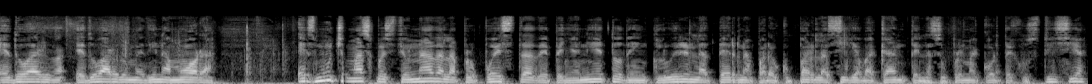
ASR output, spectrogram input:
Eduardo, Medina Mora. Es mucho más cuestionada la propuesta de Peña Nieto de incluir en la terna para ocupar la silla vacante en la Suprema Corte de Justicia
